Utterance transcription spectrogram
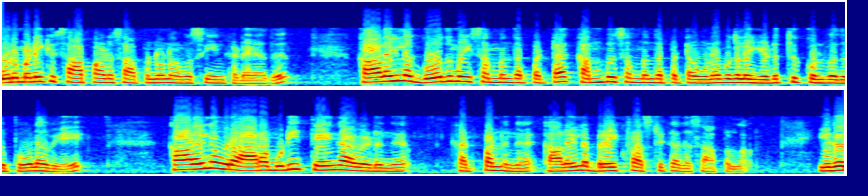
ஒரு மணிக்கு சாப்பாடு சாப்பிடணும்னு அவசியம் கிடையாது. காலையில் கோதுமை சம்பந்தப்பட்ட கம்பு சம்பந்தப்பட்ட உணவுகளை எடுத்துக்கொள்வது போலவே காலையில் ஒரு அரை முடி தேங்காய் எடுங்க கட் பண்ணுங்க. காலையில் பிரேக்ஃபாஸ்ட்டுக்கு அதை சாப்பிட்லாம். இதை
